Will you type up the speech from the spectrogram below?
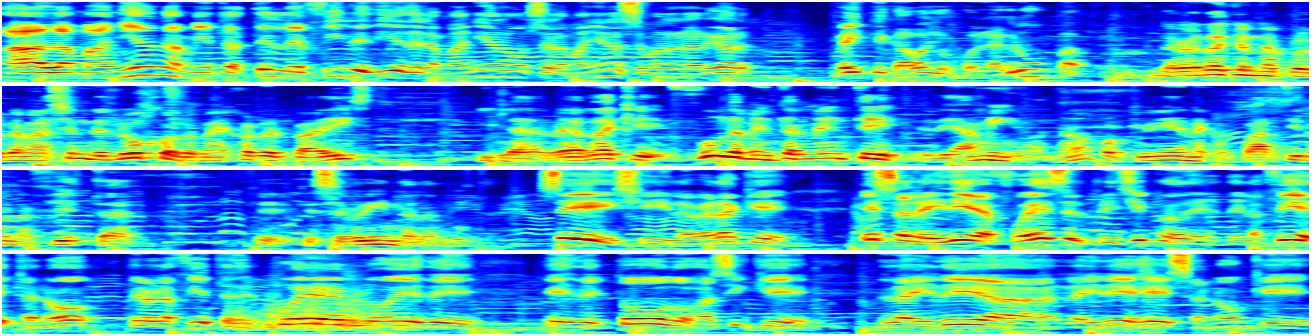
A la mañana, mientras esté el desfile, 10 de la mañana, 11 de la mañana, se van a largar 20 caballos con la grupa. La verdad que es una programación de lujo, lo mejor del país. Y la verdad que fundamentalmente de amigos, ¿no? Porque vienen a compartir una fiesta que, que se brinda a la amistad. Sí, sí, la verdad que esa es la idea, fue ese el principio de, de la fiesta, ¿no? Pero la fiesta es del pueblo, es de, es de todos, así que la idea, la idea es esa, ¿no? Que,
